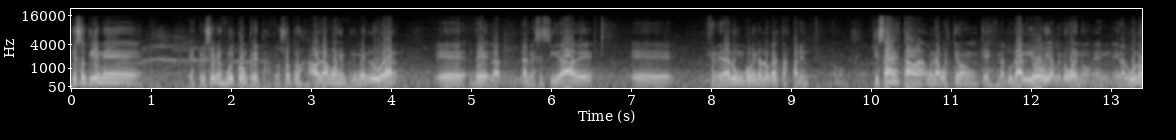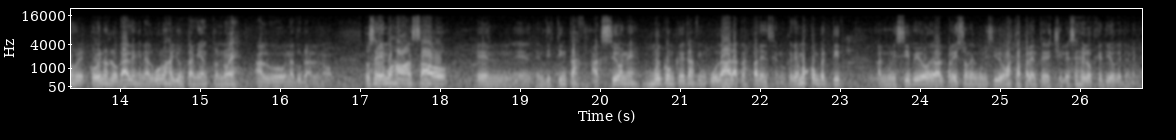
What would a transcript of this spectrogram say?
Y eso tiene expresiones muy concretas. Nosotros hablamos en primer lugar eh, de la, necesidad de eh, generar un gobierno local transparente. Quizás esta una cuestión que es natural y obvia, pero bueno, en, algunos gobiernos locales, en algunos ayuntamientos no es algo natural. Entonces hemos avanzado en, distintas acciones muy concretas vinculadas a la transparencia. ¿no? Queremos convertir al municipio de Valparaíso en el municipio más transparente de Chile. Ese es el objetivo que tenemos.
